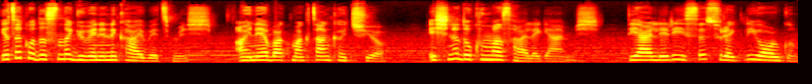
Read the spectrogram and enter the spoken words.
Yatak odasında güvenini kaybetmiş. Aynaya bakmaktan kaçıyor. Eşine dokunmaz hale gelmiş. Diğerleri ise sürekli yorgun,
